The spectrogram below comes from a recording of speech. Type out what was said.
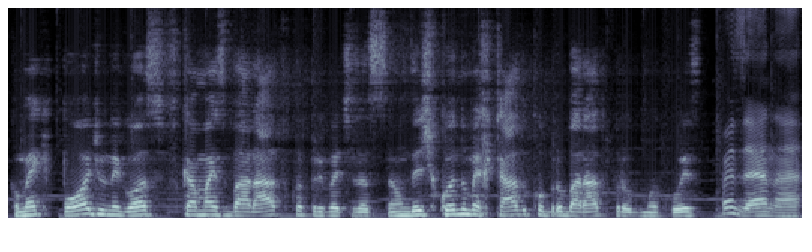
Como é que pode o negócio ficar mais barato com a privatização? Desde quando o mercado cobrou barato por alguma coisa? Pois é, né?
